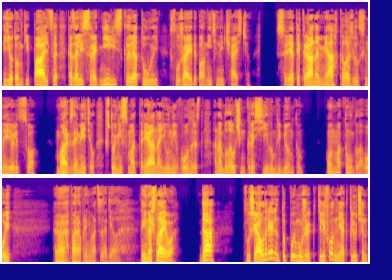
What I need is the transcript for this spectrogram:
Ее тонкие пальцы, казались, сроднились с клавиатурой, служа ей дополнительной частью. Свет экрана мягко ложился на ее лицо. Марк заметил, что, несмотря на юный возраст, она была очень красивым ребенком. Он мотнул головой. «Пора приниматься за дело. Ты нашла его?» «Да. Слушай, а он реально тупой мужик. Телефон не отключен,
